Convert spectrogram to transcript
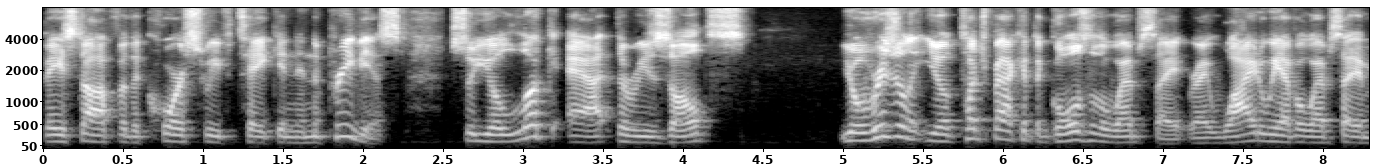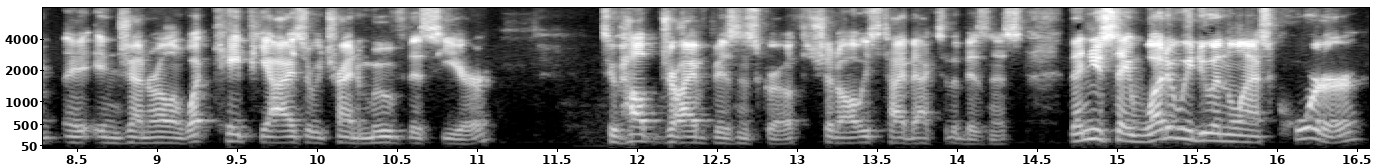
based off of the course we've taken in the previous? So you'll look at the results. You'll originally you'll touch back at the goals of the website, right? Why do we have a website in, in general, and what KPIs are we trying to move this year to help drive business growth? Should always tie back to the business. Then you say, what do we do in the last quarter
